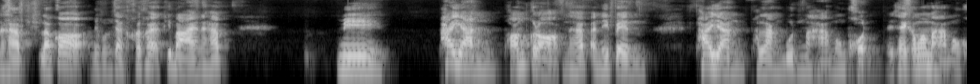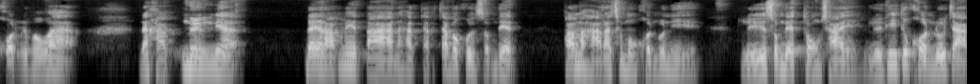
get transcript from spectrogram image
นะครับ แล้วก็เดี๋ยวผมจะค่อย ๆ อธิบายนะครับ มีผ้ายันพร้อมกรอบนะครับ อันนี้เป็นผ้ายันพลังบุญมหามงคลไม่ใช่คำว่ามหามงคลก็เพราะว่านะครับหนึ่งเนี่ยได้รับเมตตานะครับ จากเจ้าประคุณสมเด็จ พระมหาราชมงคลมุนี หรือสมเด็จธงชัย หรือที่ทุกคนรู้จัก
